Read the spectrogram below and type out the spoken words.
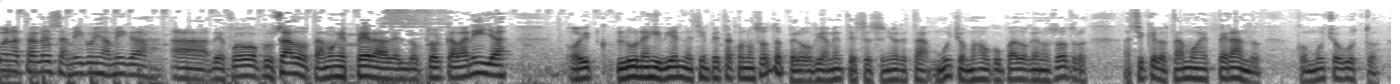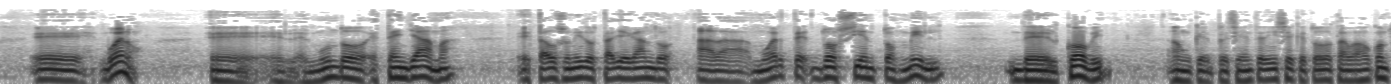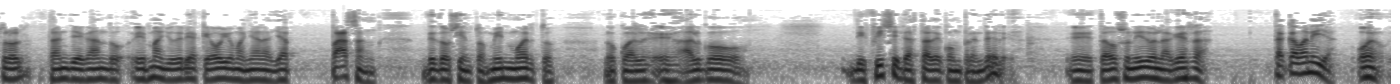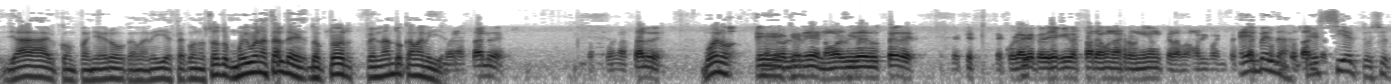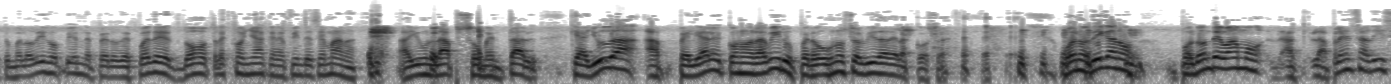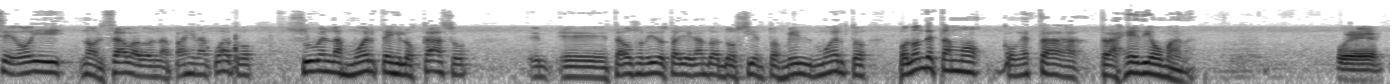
Buenas tardes amigos y amigas ah, de Fuego Cruzado. Estamos en espera del doctor Cabanilla. Hoy lunes y viernes siempre está con nosotros, pero obviamente ese señor está mucho más ocupado que nosotros, así que lo estamos esperando con mucho gusto. Eh, bueno, eh, el, el mundo está en llamas. Estados Unidos está llegando a la muerte 200 mil del COVID aunque el presidente dice que todo está bajo control, están llegando, es más, yo diría que hoy o mañana ya pasan de 200 mil muertos, lo cual es algo difícil hasta de comprender. Eh, Estados Unidos en la guerra. ¿Está Cabanilla? Bueno, ya el compañero Cabanilla está con nosotros. Muy buenas tardes, doctor Fernando Cabanilla. Buenas tardes. Buenas tardes. Bueno, no, me eh, olvidé, no me olvidé de ustedes. Es que recuerda que te dije que iba a estar en una reunión que a lo mejor iba a empezar. Es verdad, es cierto, es cierto, me lo dijo viernes, pero después de dos o tres coñac en el fin de semana, hay un lapso mental que ayuda a pelear el coronavirus, pero uno se olvida de las cosas. bueno, díganos, ¿por dónde vamos? La, la prensa dice hoy, no, el sábado en la página 4, suben las muertes y los casos. Eh, Estados Unidos está llegando a 200 mil muertos. ¿Por dónde estamos con esta tragedia humana? Pues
